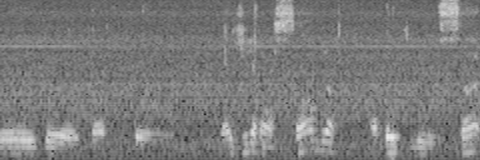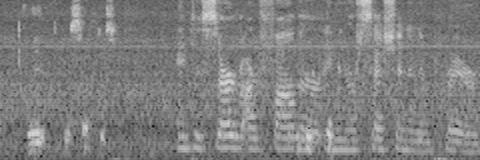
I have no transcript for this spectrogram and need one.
et d'agir ensemble avec les saints et le Saint-Esprit. And to serve our Father in intercession and in prayer.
